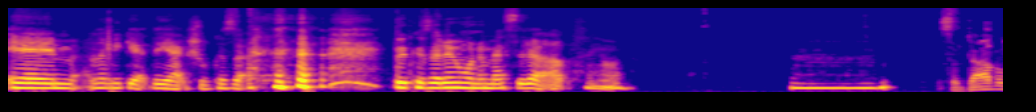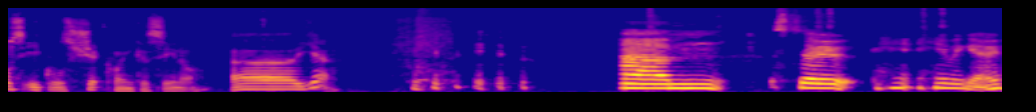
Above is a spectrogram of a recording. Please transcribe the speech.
um, let me get the actual because because I don't want to mess it up. Hang on. Um, so Davos equals shitcoin casino. Uh, yeah. um. So here, here we go.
